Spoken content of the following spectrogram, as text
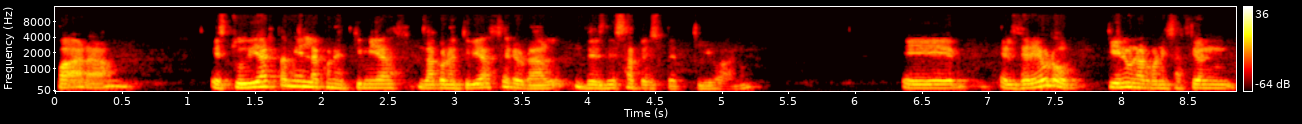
para estudiar también la conectividad, la conectividad cerebral desde esa perspectiva. Eh, el cerebro tiene una organización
